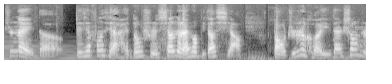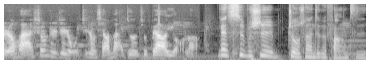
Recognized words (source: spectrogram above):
之内的，这些风险还都是相对来说比较小。保值是可以，但升值的话，升值这种这种想法就就不要有了。那是不是就算这个房子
